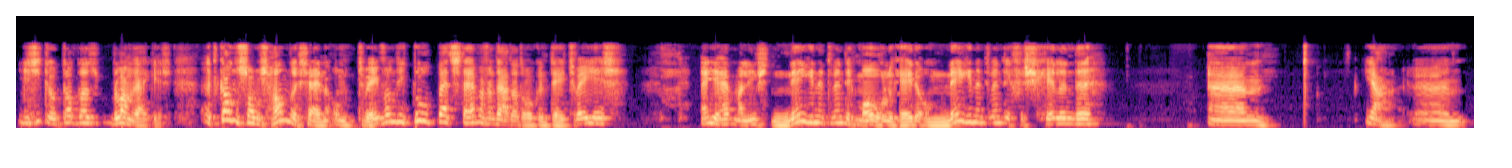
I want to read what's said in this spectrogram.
je ziet ook dat dat belangrijk is. Het kan soms handig zijn om twee van die toolpads te hebben, vandaar dat er ook een T2 is. En je hebt maar liefst 29 mogelijkheden om 29 verschillende um, ja, um,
